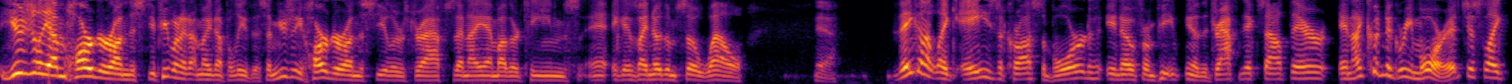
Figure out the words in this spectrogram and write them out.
Usually, I'm harder on the people might not believe this. I'm usually harder on the Steelers drafts than I am other teams eh, because I know them so well. Yeah, they got like A's across the board, you know, from people, you know, the draft nicks out there, and I couldn't agree more. It just like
